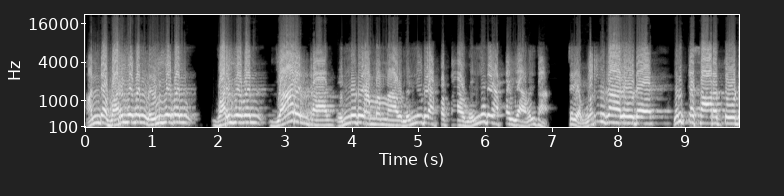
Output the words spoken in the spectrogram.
அந்த வறியவன் எளியவன் வறியவன் யார் என்றால் என்னுடைய அம்மம்மாவும் என்னுடைய அப்பப்பாவும் என்னுடைய அப்பையாவும் தான். சரியா? வருங்காலோட ஊட்ட சாரத்தோட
